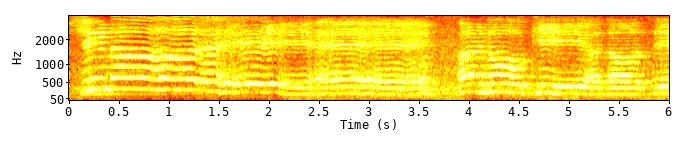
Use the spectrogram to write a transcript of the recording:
شنا رہے ہیں۔ انوکھی ادا سے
